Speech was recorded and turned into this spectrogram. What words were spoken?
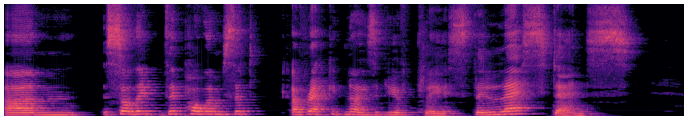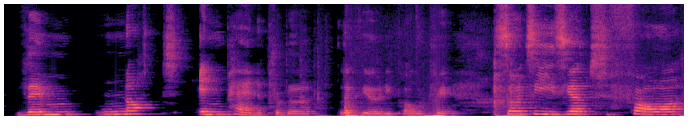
Um, so they, they're poems that are recognisably of place. They're less dense. They're not impenetrable like the early poetry. So it's easier to, for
